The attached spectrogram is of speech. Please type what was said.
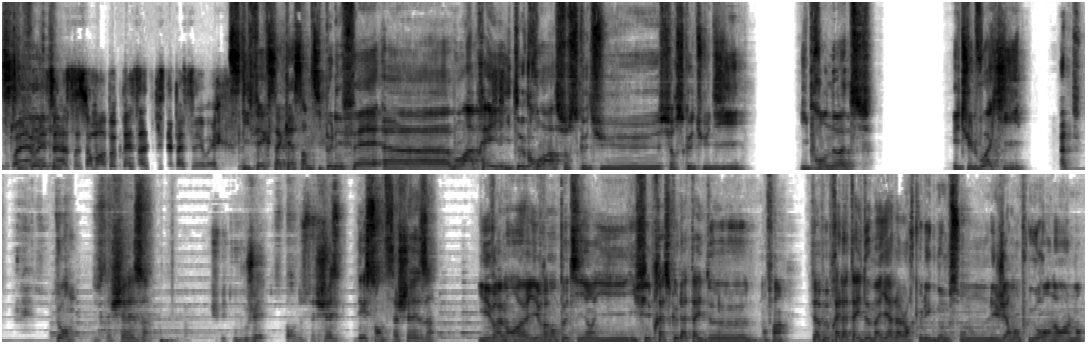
Ce qui Ouais fait ouais, c'est sûrement à peu près ça ce qui s'est passé, ouais. Ce qui fait que ça casse un petit peu l'effet. Euh, bon, après, il te croit sur ce que tu, sur ce que tu dis. Il prend note. Et tu le vois qui, hop, tourne de sa chaise. Je vais tout bouger. Il tourne de sa chaise, descend de sa chaise. Il est vraiment, euh, il est vraiment petit. hein. Il, il fait presque la taille de, enfin, il fait à peu près la taille de Mayal, alors que les gnomes sont légèrement plus grands normalement.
